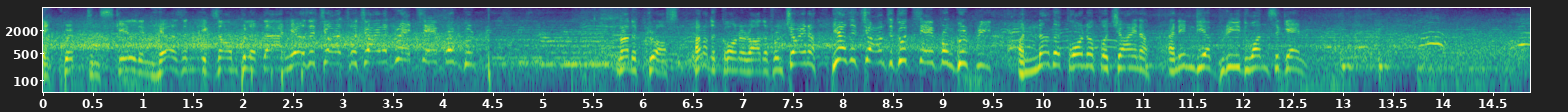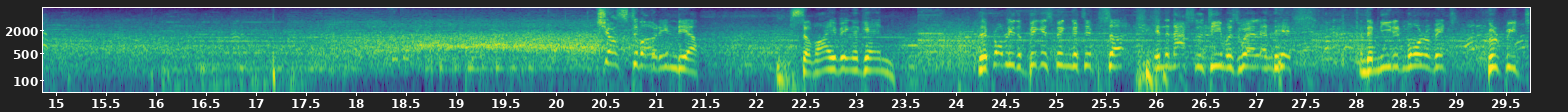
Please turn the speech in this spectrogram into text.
equipped and skilled, and here's an example of that. Here's a chance for China. Great save from Gurpreet. Another cross, another corner rather from China. Here's a chance, a good save from Gurpreet. Another corner for China, and India breathe once again. Just about India surviving again. They're probably the biggest fingertips uh, in the national team as well, and they and they needed more of it. Gurpreet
